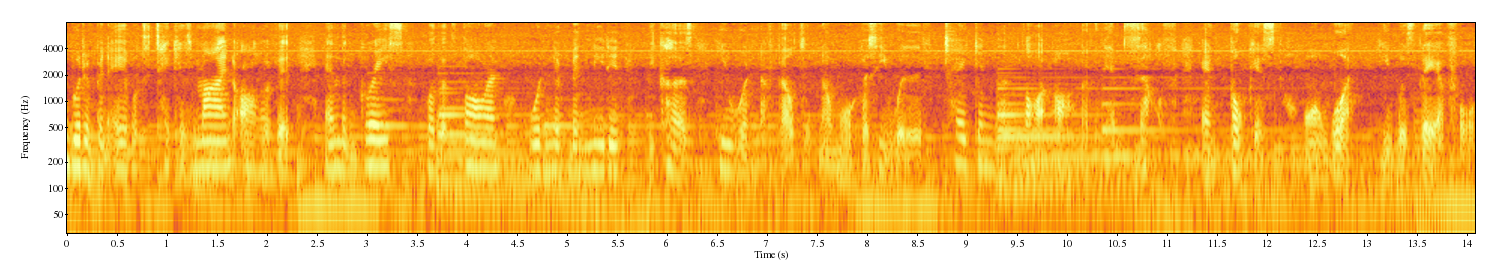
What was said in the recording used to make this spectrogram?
He would have been able to take his mind off of it, and the grace for the thorn wouldn't have been needed because he wouldn't have felt it no more because he would have taken the thought off of himself and focused on what he was there for.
